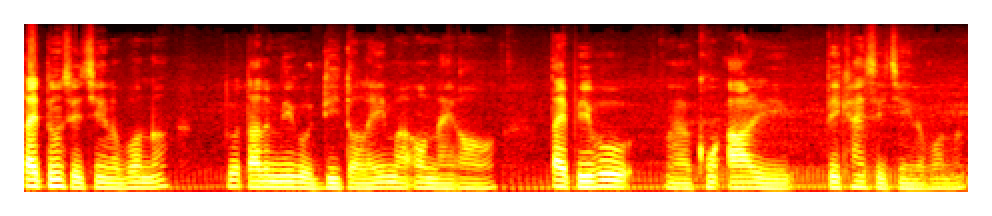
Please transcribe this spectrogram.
တိုက်တွန်းစေချင်တယ်ပေါ့နော် သူတို့တာတမီကိုဒီတော်လိုင်းမှာအောင်နိုင်အောင်တိုက်ပေးဖို့ခွန်အားတွေပေးခိုင်းစေချင်တယ်ပေါ့နော်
